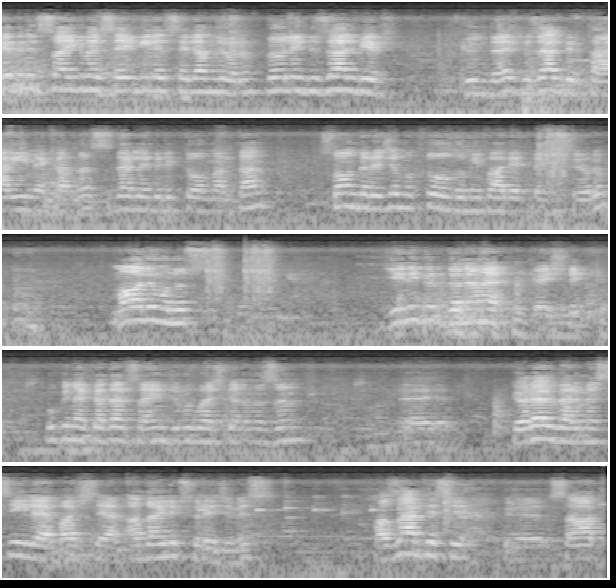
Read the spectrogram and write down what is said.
Hepinizi saygı ve sevgiyle selamlıyorum. Böyle güzel bir günde, güzel bir tarihi mekanda sizlerle birlikte olmaktan son derece mutlu olduğumu ifade etmek istiyorum. Malumunuz yeni bir döneme geçtik. Bugüne kadar Sayın Cumhurbaşkanımızın e, görev vermesiyle başlayan adaylık sürecimiz pazartesi günü saat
